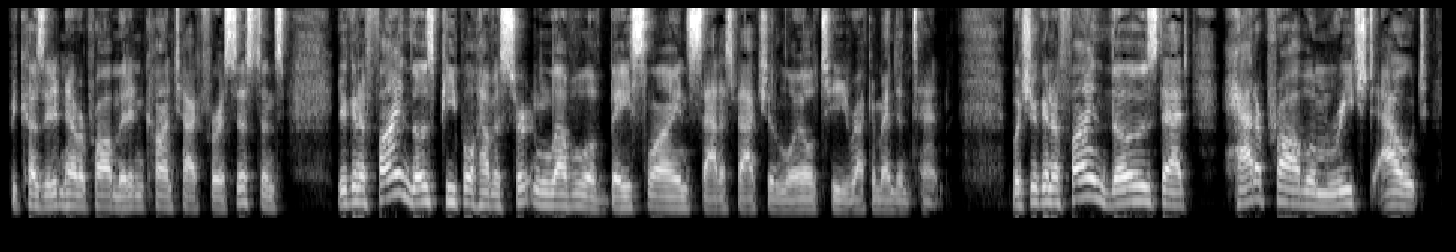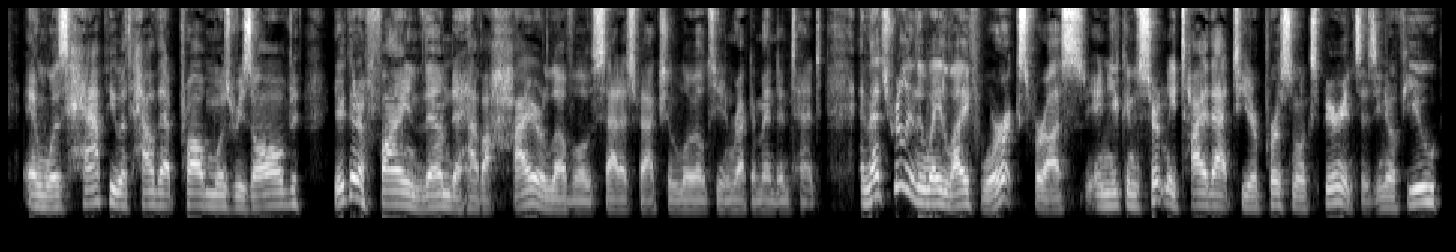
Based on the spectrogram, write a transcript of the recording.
because they didn't have a problem, they didn't contact for assistance, you're going to find those people have a certain level of baseline satisfaction, loyalty, recommend intent. But you're going to find those that had a problem, reached out, and was happy with how that problem was resolved, you're going to find them to have a higher level of satisfaction, loyalty, and recommend intent. And that's really the way life works for us. And you can certainly tie that to your personal experiences. You know, if you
